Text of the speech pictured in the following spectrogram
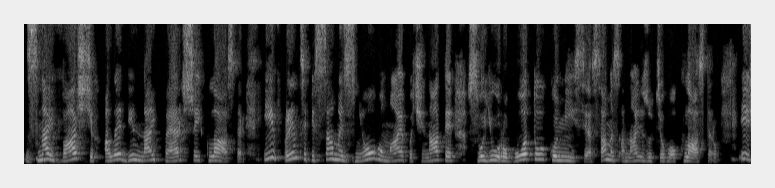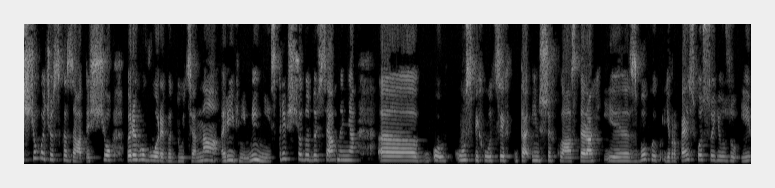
з найважчих, але він найперший кластер. І, в принципі, саме з має починати свою роботу комісія, саме з аналізу цього кластеру. І що хочу сказати, що переговори ведуться на рівні міністрів щодо досягнення е, успіху у цих та інших кластерах і з боку Європейського Союзу і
